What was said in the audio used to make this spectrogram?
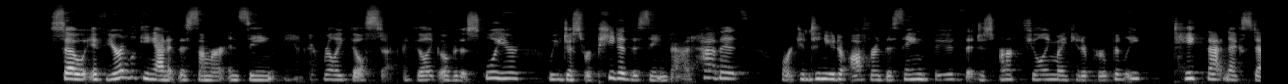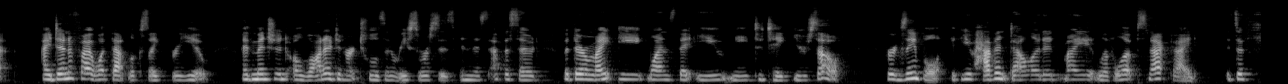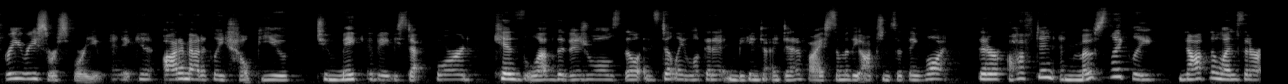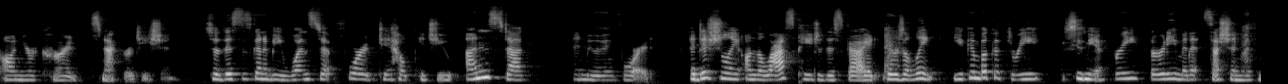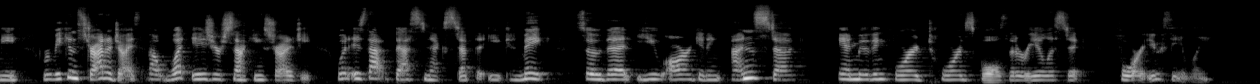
So if you're looking at it this summer and seeing, man, I really feel stuck. I feel like over the school year, we've just repeated the same bad habits or continue to offer the same foods that just aren't fueling my kid appropriately, take that next step. Identify what that looks like for you. I've mentioned a lot of different tools and resources in this episode, but there might be ones that you need to take yourself. For example, if you haven't downloaded my Level Up Snack Guide, it's a free resource for you and it can automatically help you to make a baby step forward. Kids love the visuals. They'll instantly look at it and begin to identify some of the options that they want that are often and most likely not the ones that are on your current snack rotation. So, this is going to be one step forward to help get you unstuck and moving forward. Additionally, on the last page of this guide, there's a link. You can book a three, excuse me, a free 30 minute session with me where we can strategize about what is your snacking strategy? What is that best next step that you can make so that you are getting unstuck and moving forward towards goals that are realistic for your family?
